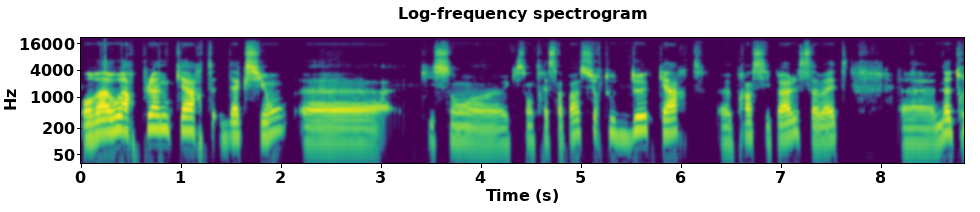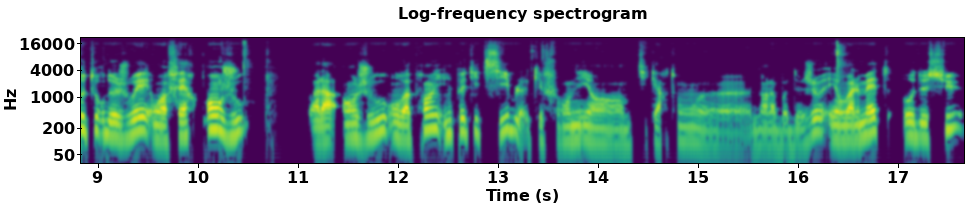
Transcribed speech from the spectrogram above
on va avoir plein de cartes d'action. Euh, qui sont, euh, qui sont très sympas. Surtout deux cartes euh, principales. Ça va être notre tour de jouer, on va faire Anjou. Voilà, Anjou, on va prendre une petite cible qui est fournie en petit carton euh, dans la boîte de jeu et on va le mettre au-dessus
